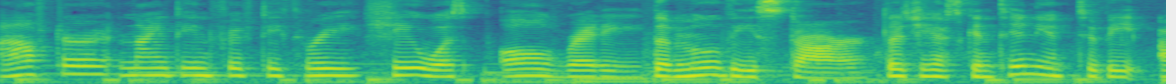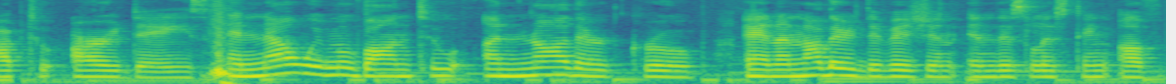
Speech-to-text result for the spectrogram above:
after 1953, she was already the movie star that she has continued to be up to our days. And now we move on to another group and another division in this listing of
